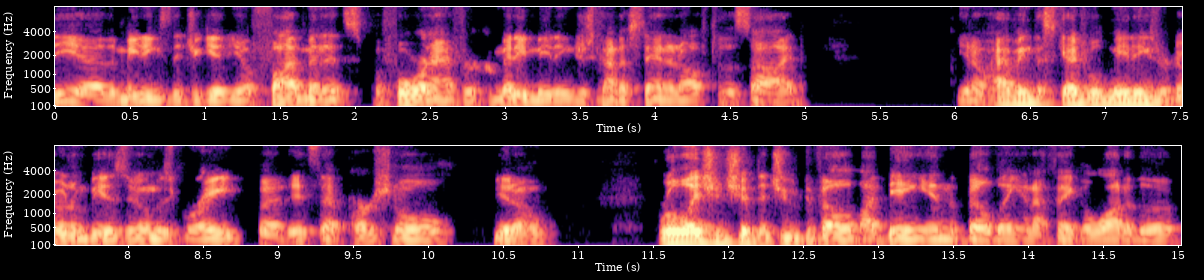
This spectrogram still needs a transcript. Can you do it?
the uh, the meetings that you get, you know, five minutes before and after a committee meeting, just kind of standing off to the side. You know, having the scheduled meetings or doing them via Zoom is great, but it's that personal, you know, relationship that you develop by being in the building. And I think a lot of the,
